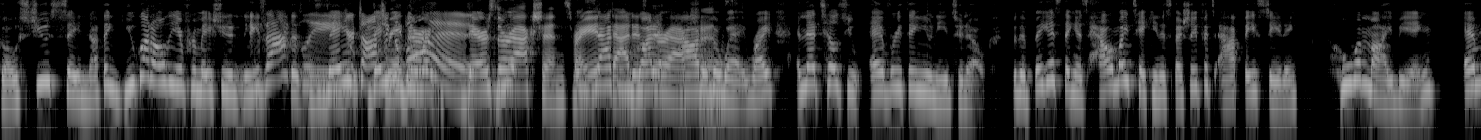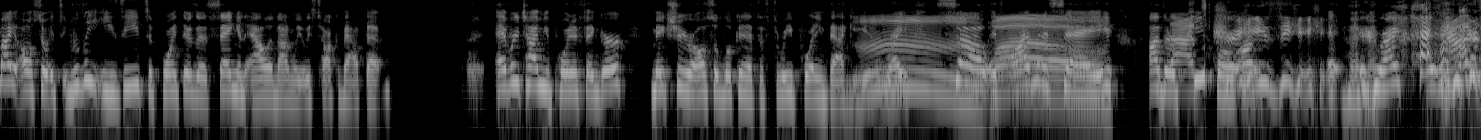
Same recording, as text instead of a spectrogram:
ghost you, say nothing. You got all the information you need. Exactly. They, You're dodging a bullet. There's their actions, right? Exactly. That you is got their it actions. out of the way, right? And that tells you everything you need to know. But the biggest thing is how am I taking, especially if it's app-based dating, who am I being? Am I also, it's really easy to point, there's a saying in Al Anon we always talk about that every time you point a finger, make sure you're also looking at the three pointing back at you, right? So mm, if. I'm going to say other That's people crazy. Are, eh, eh, right?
